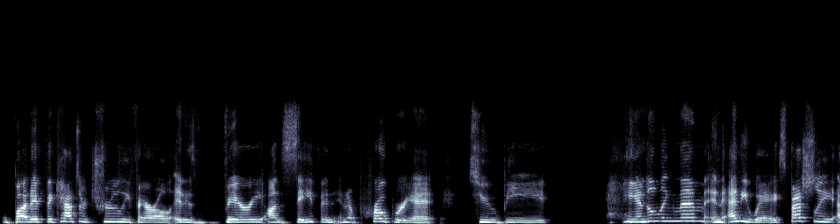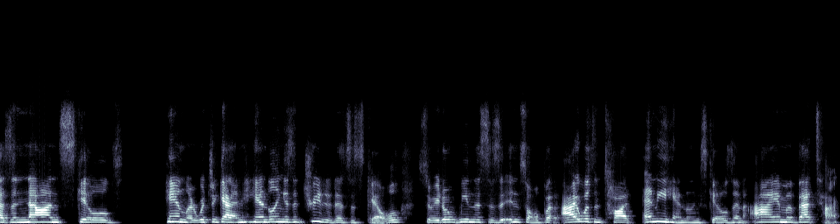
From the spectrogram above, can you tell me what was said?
but if the cats are truly feral, it is very unsafe and inappropriate to be handling them in any way, especially as a non-skilled handler, which again, handling isn't treated as a skill. So I don't mean this as an insult, but I wasn't taught any handling skills and I am a vet tech.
